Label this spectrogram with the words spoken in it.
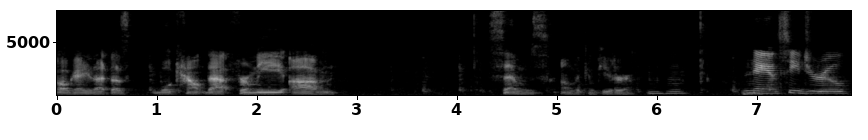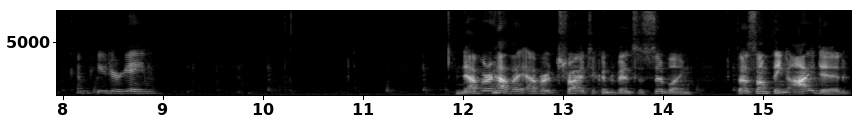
Okay, that does we'll count that for me. Um, Sims on the computer. Mm-hmm. Nancy Drew computer game. Never have I ever tried to convince a sibling that something I did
